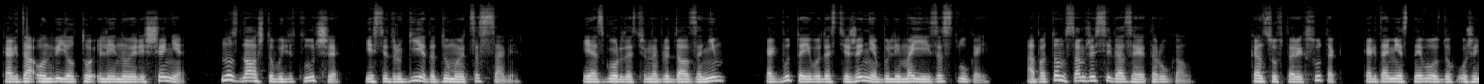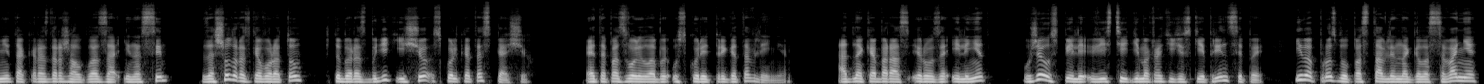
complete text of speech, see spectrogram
когда он видел то или иное решение, но знал, что будет лучше, если другие додумаются сами. Я с гордостью наблюдал за ним, как будто его достижения были моей заслугой, а потом сам же себя за это ругал. К концу вторых суток, когда местный воздух уже не так раздражал глаза и носы, зашел разговор о том, чтобы разбудить еще сколько-то спящих. Это позволило бы ускорить приготовление. Однако Барас и Роза или нет уже успели ввести демократические принципы и вопрос был поставлен на голосование,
